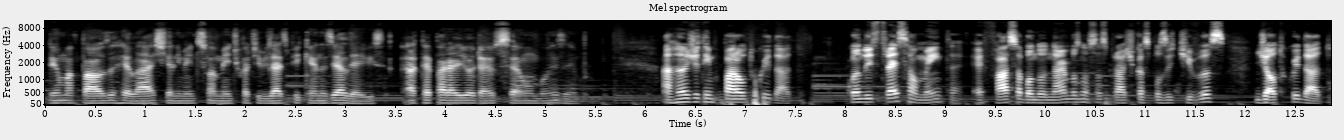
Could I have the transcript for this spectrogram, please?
Dê uma pausa, relaxe e alimente sua mente com atividades pequenas e alegres. Até para ir olhar o céu é um bom exemplo. Arranje tempo para autocuidado. Quando o estresse aumenta, é fácil abandonarmos nossas práticas positivas de autocuidado,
